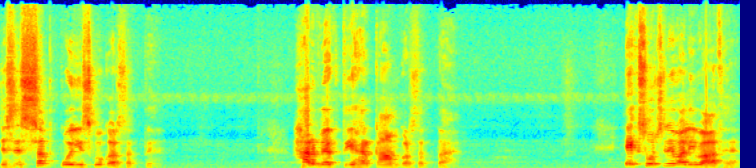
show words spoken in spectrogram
जैसे सब कोई इसको कर सकते हैं। हर व्यक्ति हर काम कर सकता है। एक सोचने वाली बात है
